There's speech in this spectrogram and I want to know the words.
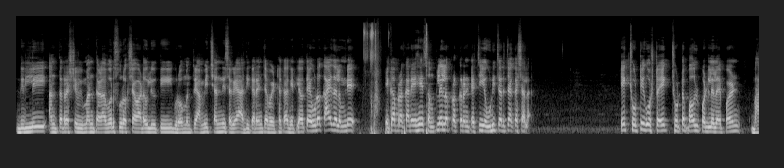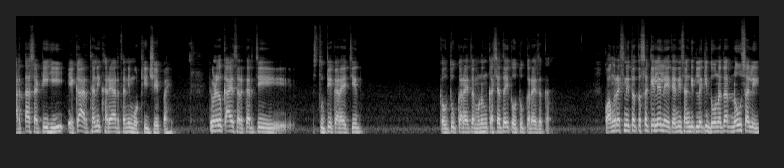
दिल्ली आंतरराष्ट्रीय विमानतळावर सुरक्षा वाढवली होती. गृहमंत्री अमित शहानी सगळ्या अधिकाऱ्यांच्या बैठका घेतल्या होत्या. एवढं काय झालं? म्हणजे एका प्रकारे हे संपलेलं प्रकरण त्याची एवढी चर्चा कशाला? एक छोटी गोष्ट एक छोटं पाऊल पडलेलं आहे पण भारतासाठी ही एका अर्थाने खऱ्या अर्थाने मोठी झेप आहे. ते म्हणाल काय सरकारची स्तुती करायची? कौतुक करायचं म्हणून कशाचंही कौतुक करायचं का? काँग्रेसने तर तसं केलेलं आहे. त्यांनी सांगितलं की दोन हजार नऊ साली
